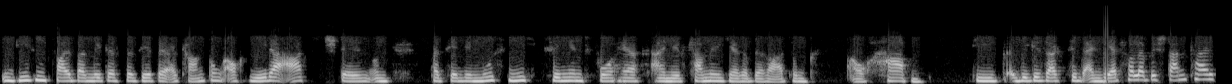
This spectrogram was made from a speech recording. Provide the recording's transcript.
in diesem Fall bei metastasierter Erkrankung auch jeder Arzt stellen und Patientin muss nicht zwingend vorher eine familiäre Beratung auch haben. Die, wie gesagt, sind ein wertvoller Bestandteil.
